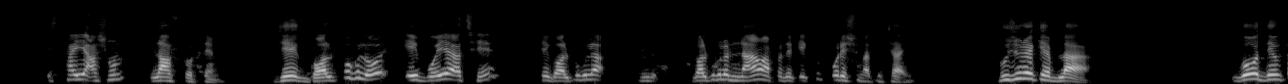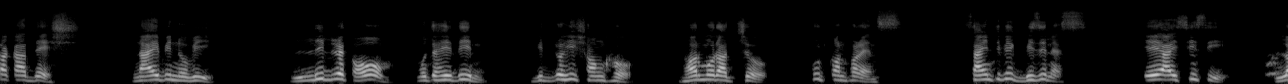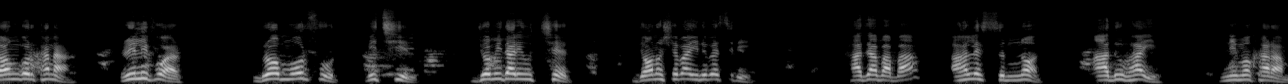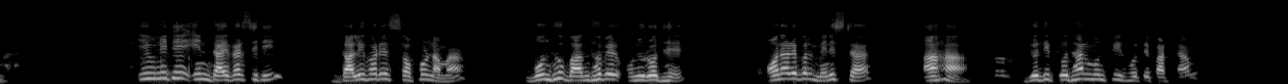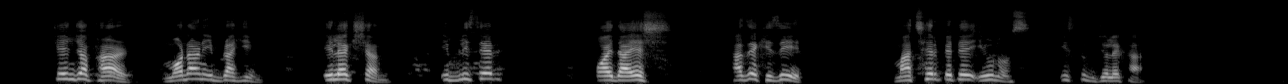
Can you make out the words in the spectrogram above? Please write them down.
স্থায়ী আসন লাভ করতেন। যে গল্পগুলো এই বইয়ে আছে, সেই গল্পগুলো, গল্পগুলোর নাম আপনাদেরকে একটু পড়ে শোনাতে চাই। হুজুরে কেবলা, গো দেবতা কা দেশ নাইবি নবী, লিডরে কওম, মুজাহিদিন, বিদ্রোহী সংঘ, ধর্মরাজ্য, food conference scientific business, AICC, লঙ্গরখানা, relief work grow more food, মিছিল, জমিদারি উচ্ছেদ, জনসেবা ইউনিভার্সিটি, খাজা বাবা, আহলে সুন্নত, আদু ভাই, নিমখারাম। ইউনিটি ইন ডাইভার্সিটি, গালিভারের সফরনামা বন্ধু বান্ধবের অনুরোধে অনারেবল মিনিস্টার আহা, যদি প্রধানমন্ত্রী হতে পারতাম change of heart modern Ibrahim election ইবলিসের পয়দায়েশ হাজে খিজির, মাছের পেটে ইউনুস ইসুফ জোলেখা।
